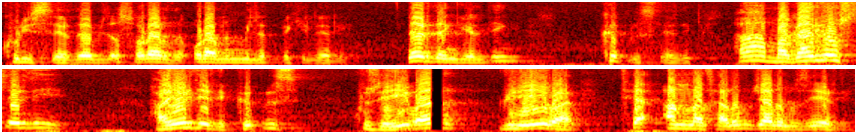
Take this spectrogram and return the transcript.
kulislerde bize sorardı oranın milletvekilleri. Nereden geldin? Kıbrıs derdik. Ha Magaryos derdi. Hayır dedik Kıbrıs kuzeyi var, güneyi var. Te anlatalım canımızı yerdik.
